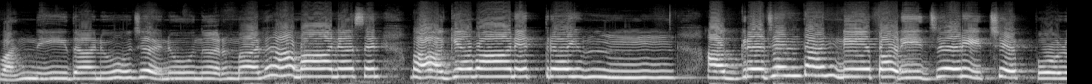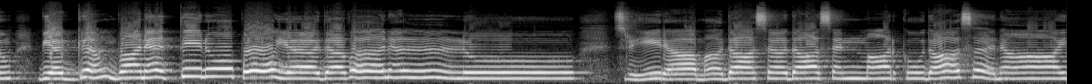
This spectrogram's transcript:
വന്നിതനുജനു നിർമ്മല മാനസൻ ഭാഗ്യവാൻ എത്രയും അഗ്രജൻ തന്നെ പരിചരിച്ചെപ്പോഴും വ്യഗ്രം വനത്തിനു പോയതവനല്ലോ. ശ്രീരാമദാസദാസന്മാർക്കുദാസനായി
